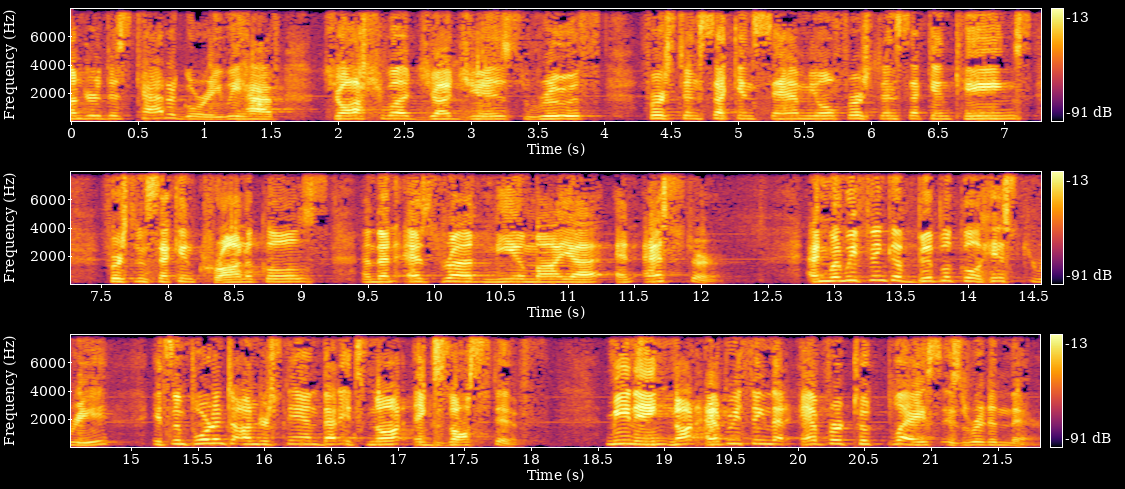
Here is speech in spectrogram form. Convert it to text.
under this category. We have Joshua, Judges, Ruth, 1st and 2nd Samuel, 1st and 2nd Kings, 1st and 2nd Chronicles, and then Ezra, Nehemiah, and Esther. And when we think of biblical history, it's important to understand that it's not exhaustive, meaning not everything that ever took place is written there.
